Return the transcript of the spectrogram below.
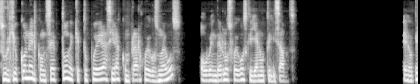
surgió con el concepto de que tú pudieras ir a comprar juegos nuevos o vender los juegos que ya no utilizabas. Ok,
